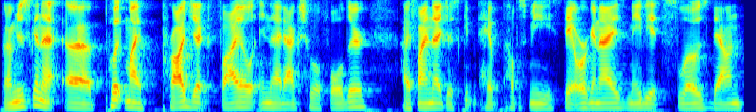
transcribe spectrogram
but I'm just gonna uh, put my project file in that actual folder. I find that just helps me stay organized. Maybe it slows down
